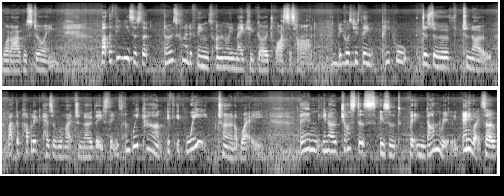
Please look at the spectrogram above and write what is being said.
what I was doing. But the thing is, is that those kind of things only make you go twice as hard because you think people deserve to know. Like the public has a right to know these things, and we can't. If, if we turn away, then, you know, justice isn't being done really. Anyway, so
